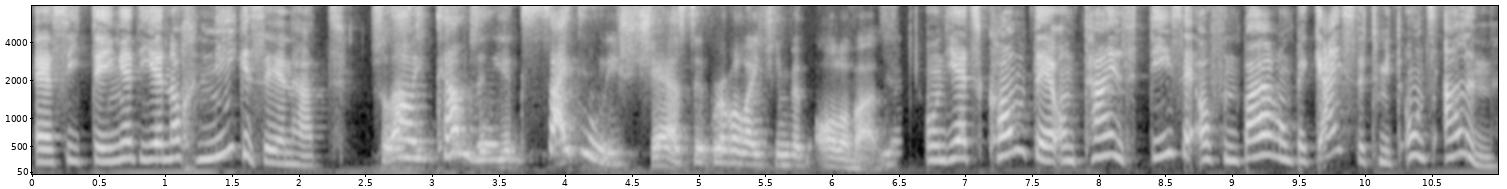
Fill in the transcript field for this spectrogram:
Er sieht Dinge, die er noch nie gesehen hat. So now he comes and he excitingly shares that revelation with all of us. Und jetzt kommt er und teilt diese Offenbarung begeistert mit uns allen.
